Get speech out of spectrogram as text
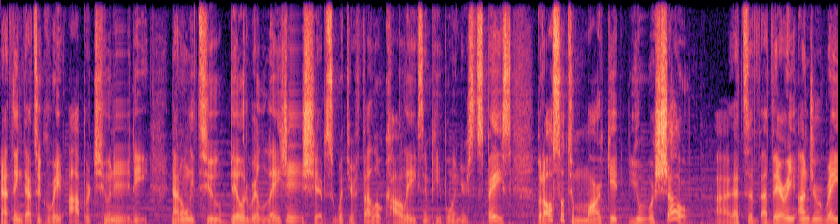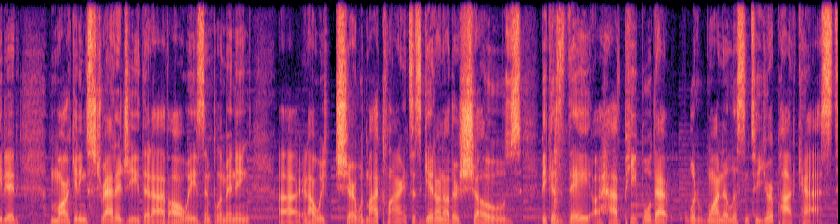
and i think that's a great opportunity not only to build relationships with your fellow colleagues and people in your space but also to market your show uh, that's a, a, very underrated marketing strategy that I've always implementing uh, and I always share with my clients is get on other shows because they have people that would want to listen to your podcast.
